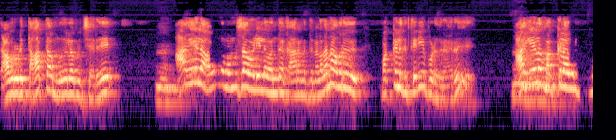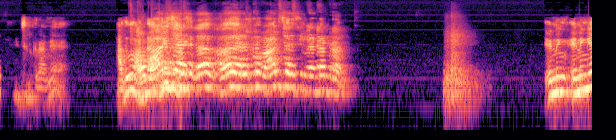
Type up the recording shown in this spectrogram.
அவருடைய தாத்தா முதலமைச்சர். ஆகையால அவங்க வம்சாவளியில வந்த காரணத்தினால தானே அவரு மக்களுக்கு தெரியப்படுகிறாரு. ஆகையால மக்கள் அவருக்கு வச்சிருக்கிறாங்க அதுவும் என்னங்க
